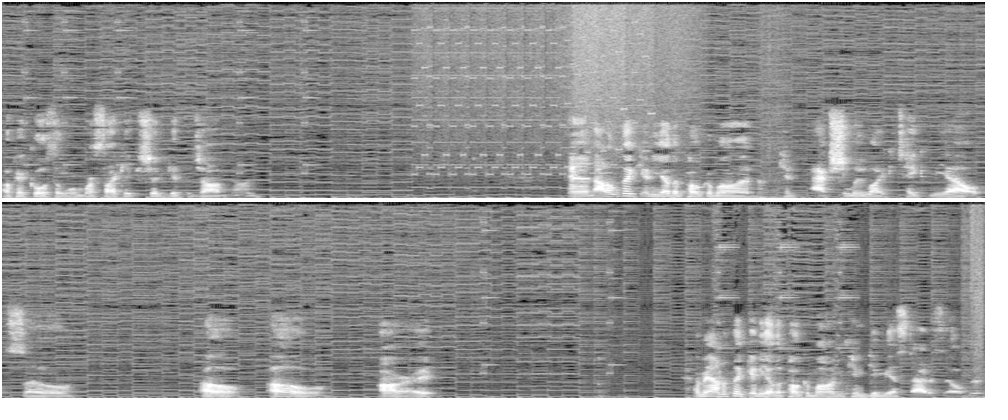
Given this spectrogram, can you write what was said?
Okay, cool. So one more Psychic should get the job done. And I don't think any other Pokemon can actually, like, take me out, so... Oh. Oh. Alright. I mean, I don't think any other Pokemon can give me a status ailment.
